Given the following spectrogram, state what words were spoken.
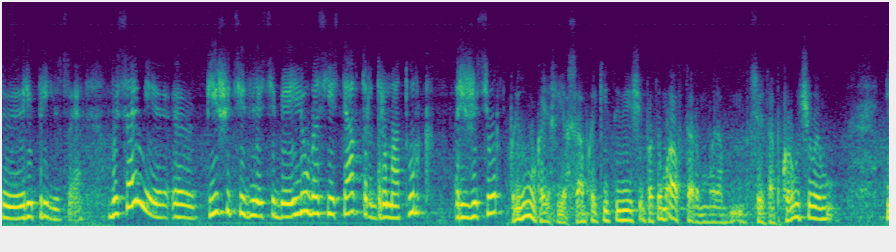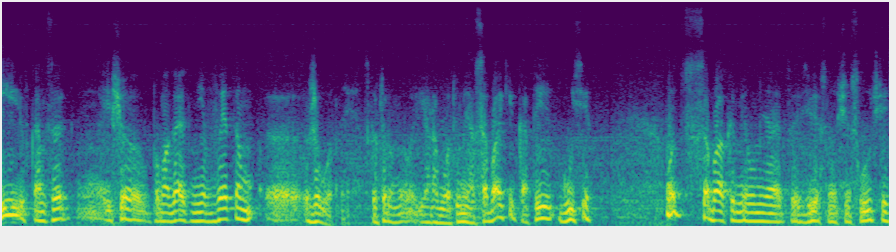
э, репризы? Вы сами э, пишете для себя или у вас есть автор, драматург, режиссер? Придумал, конечно, я сам какие-то вещи, потом автором мы все это обкручиваем, и в конце еще помогают мне в этом э, животные, с которыми я работаю. У меня собаки, коты, гуси. Вот с собаками у меня это известный очень случай.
